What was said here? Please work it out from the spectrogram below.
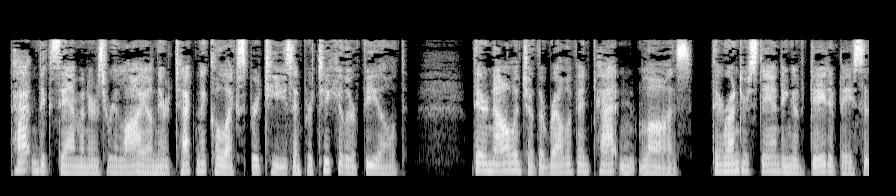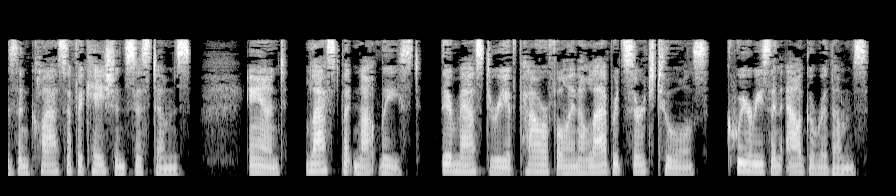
Patent examiners rely on their technical expertise in particular field, their knowledge of the relevant patent laws, their understanding of databases and classification systems, and, last but not least, their mastery of powerful and elaborate search tools, queries, and algorithms.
